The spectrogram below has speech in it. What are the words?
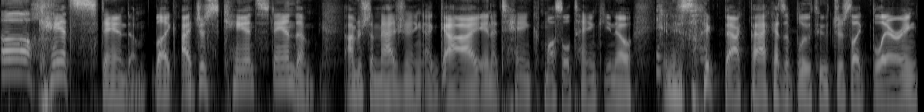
Ugh. can't stand them. Like I just can't stand them. I'm just imagining a guy in a tank, muscle tank, you know, in his like backpack has a Bluetooth just like blaring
